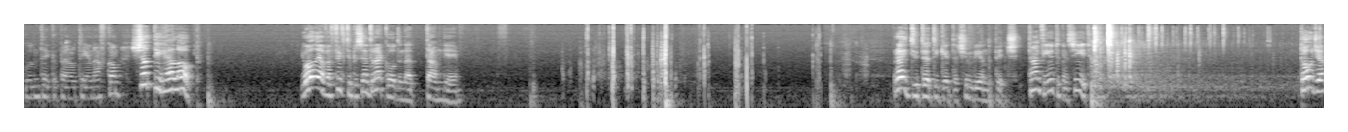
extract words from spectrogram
Couldn't take a penalty in AFCON. Shut the hell up! You only have a 50% record in that damn game. Right, you dirty kid that shouldn't be on the pitch. Time for you to concede. Told ya.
